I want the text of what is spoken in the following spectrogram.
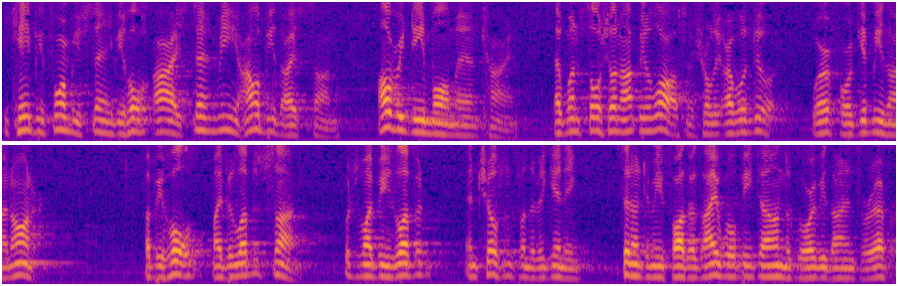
He came before me, saying, Behold, I, send me, I'll be thy son. I'll redeem all mankind. That one soul shall not be lost, and surely I will do it. Wherefore, give me thine honor. But behold, my beloved Son, which is my beloved and chosen from the beginning, said unto me, Father, thy will be done, the glory be thine forever.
